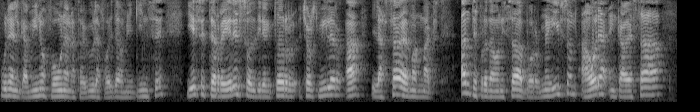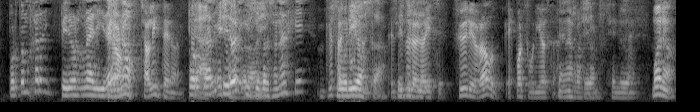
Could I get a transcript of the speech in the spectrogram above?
Furia en el Camino, fue una de nuestras películas favoritas de 2015. Y es este regreso del director George Miller a la saga de Mad Max. Antes protagonizada por Mel Gibson, ahora encabezada por Tom Hardy, pero en realidad Pero no. Charlize Theron. por Claro, Charlize Theron y su personaje Incluso el Furiosa. título, el Sí, título sí, lo sí. dice. Fury Road es por Furiosa. Tenés razón. Sí, sin duda. Sí. Bueno,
